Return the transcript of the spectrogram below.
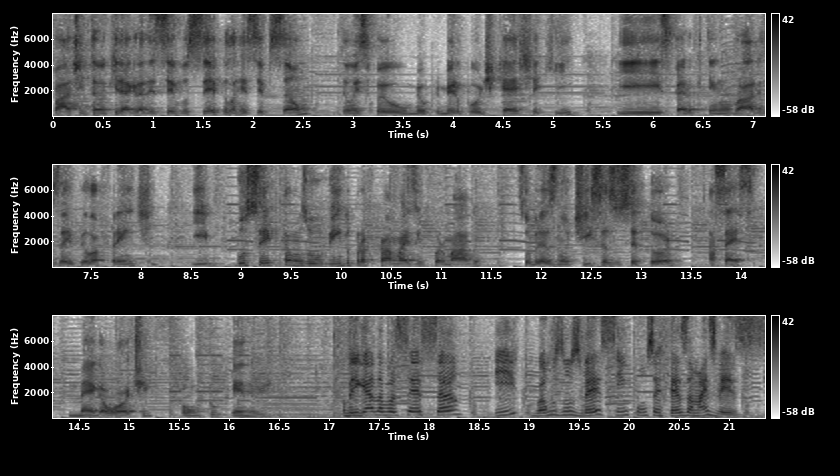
Paty, então eu queria agradecer você pela recepção. Então esse foi o meu primeiro podcast aqui e espero que tenham vários aí pela frente. E você que está nos ouvindo para ficar mais informado sobre as notícias do setor, acesse megawatt.energy. Obrigada a você, Sam, e vamos nos ver, sim, com certeza, mais vezes.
